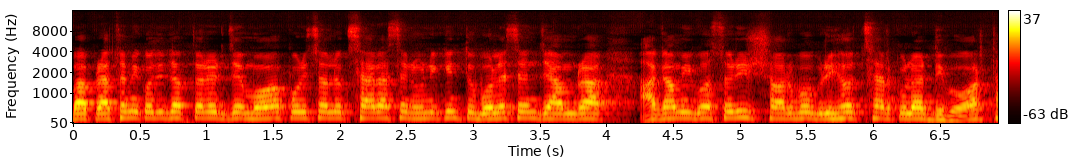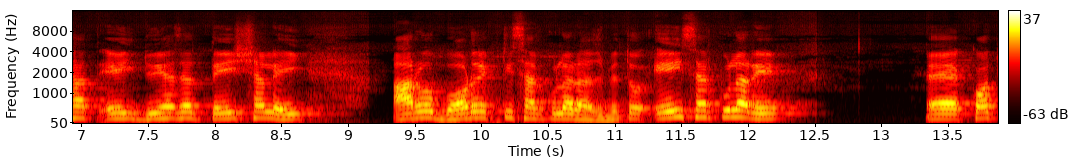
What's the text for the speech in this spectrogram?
বা প্রাথমিক অধিদপ্তরের যে মহাপরিচালক স্যার আছেন, উনি কিন্তু বলেছেন যে আমরা আগামী বছরই সর্ববৃহৎ সার্কুলার দিব। অর্থাৎ এই দুই হাজার তেইশ সালেই আরও বড় একটি সার্কুলার আসবে। তো এই সার্কুলারে কত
